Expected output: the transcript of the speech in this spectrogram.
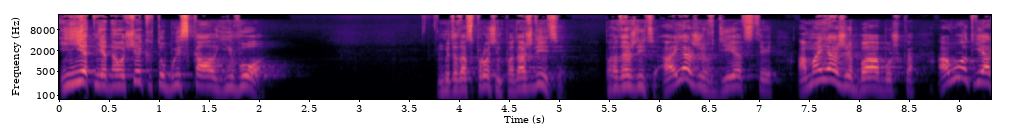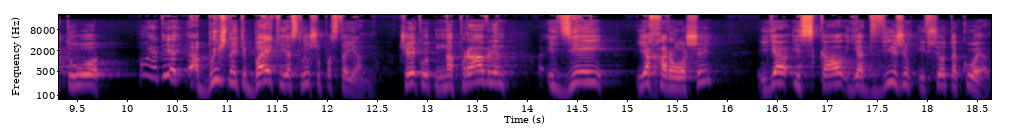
И нет ни одного человека, кто бы искал его. Мы тогда спросим, подождите, подождите, а я же в детстве, а моя же бабушка, а вот я то. Ну, это я, обычно эти байки я слышу постоянно. Человек вот направлен идеей, я хороший, я искал, я движим и все такое.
